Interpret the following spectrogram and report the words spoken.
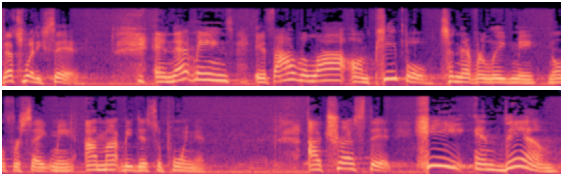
That's what he said. And that means if I rely on people to never leave me nor forsake me, I might be disappointed. I trust that he in them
